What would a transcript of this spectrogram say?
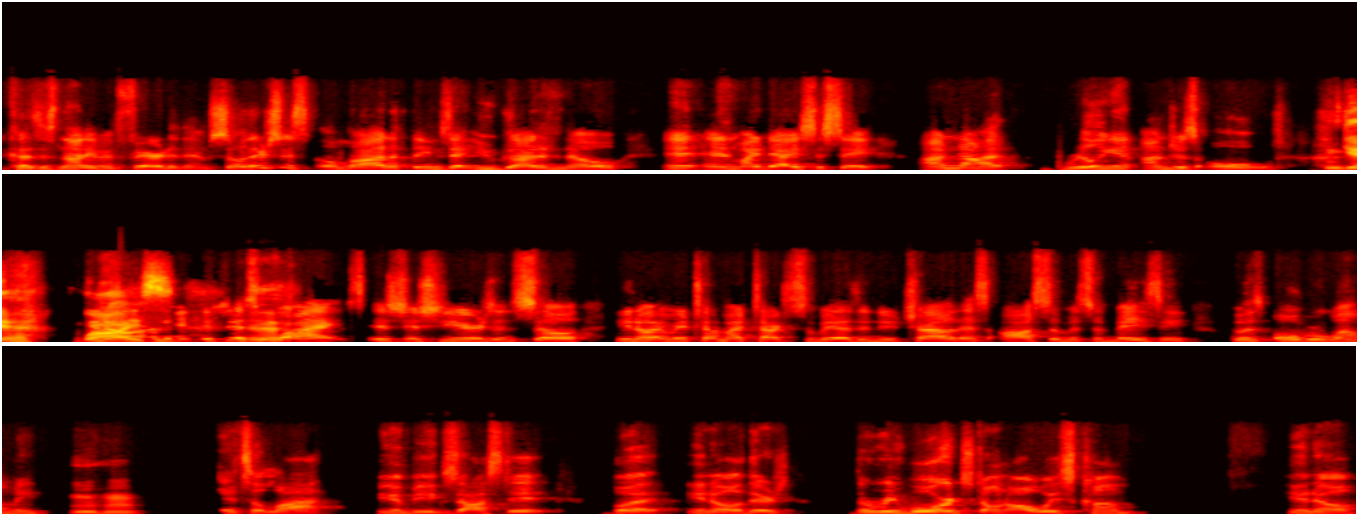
Because it's not even fair to them. So there's just a lot of things that you got to know. And, and my dad used to say, I'm not brilliant. I'm just old. Yeah. Wise. You know? I mean, it's just yeah. wise. It's just years. And so, you know, every time I talk to somebody as a new child, that's awesome. It's amazing, but it's overwhelming. Mm-hmm. It's a lot. You're going to be exhausted but you know there's the rewards don't always come you know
